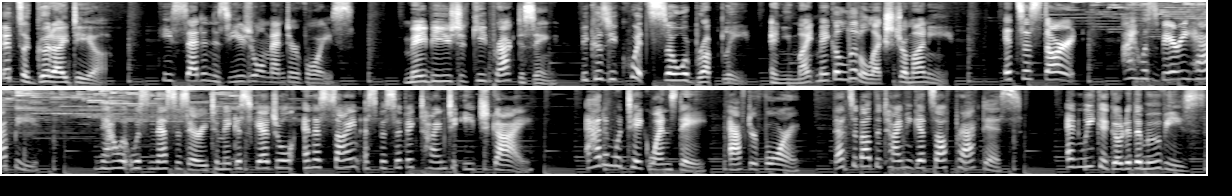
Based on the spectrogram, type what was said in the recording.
It's a good idea. He said in his usual mentor voice. Maybe you should keep practicing because you quit so abruptly and you might make a little extra money. It's a start. I was very happy. Now it was necessary to make a schedule and assign a specific time to each guy. Adam would take Wednesday, after 4. That's about the time he gets off practice. And we could go to the movies.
